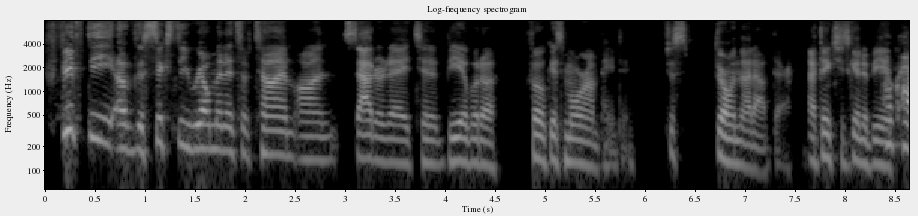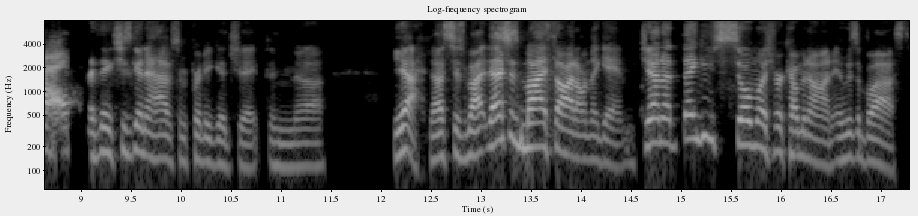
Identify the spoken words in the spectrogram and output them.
50 of the 60 real minutes of time on Saturday to be able to focus more on painting. Just throwing that out there. I think she's going to be in, Okay. I think she's going to have some pretty good shape and uh yeah, that's just my that's just my thought on the game. Jenna, thank you so much for coming on. It was a blast.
